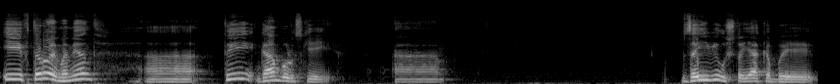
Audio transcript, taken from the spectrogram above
И второй момент. А, ты, гамбургский, а, заявил, что якобы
